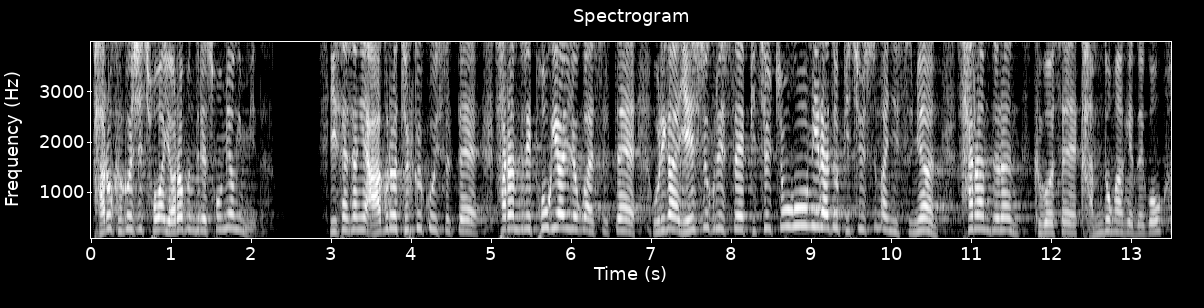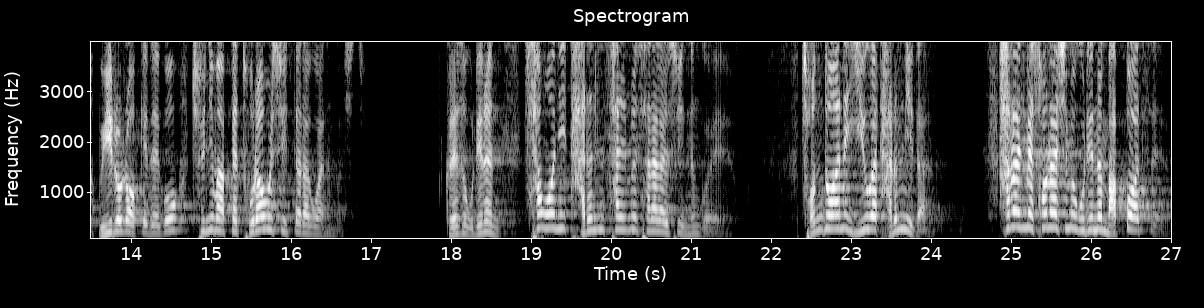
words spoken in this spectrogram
바로 그것이 저와 여러분들의 소명입니다. 이 세상에 악으로 들끓고 있을 때, 사람들이 포기하려고 했을 때, 우리가 예수 그리스도의 빛을 조금이라도 비출 수만 있으면, 사람들은 그것에 감동하게 되고, 위로를 얻게 되고, 주님 앞에 돌아올 수 있다라고 하는 것이죠. 그래서 우리는 차원이 다른 삶을 살아갈 수 있는 거예요. 전도하는 이유가 다릅니다. 하나님의 선하심을 우리는 맛보았어요.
